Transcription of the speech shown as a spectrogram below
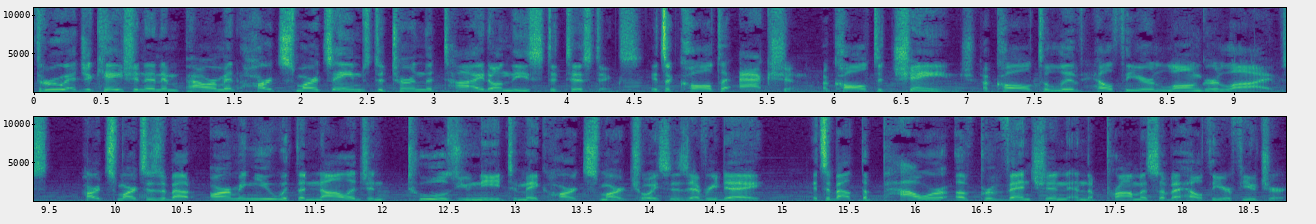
Through education and empowerment, Heart Smarts aims to turn the tide on these statistics. It's a call to action, a call to change, a call to live healthier, longer lives. Heart Smarts is about arming you with the knowledge and tools you need to make heart-smart choices every day. It's about the power of prevention and the promise of a healthier future.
